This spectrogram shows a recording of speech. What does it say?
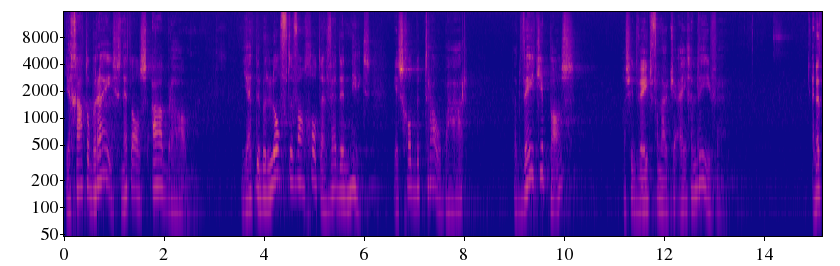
Je gaat op reis, net als Abraham. Je hebt de belofte van God en verder niet. Is God betrouwbaar? Dat weet je pas als je het weet vanuit je eigen leven. En het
